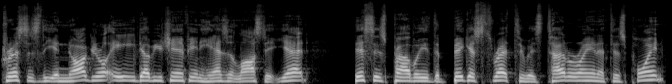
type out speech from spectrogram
Chris is the inaugural AEW champion. He hasn't lost it yet. This is probably the biggest threat to his title reign at this point.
